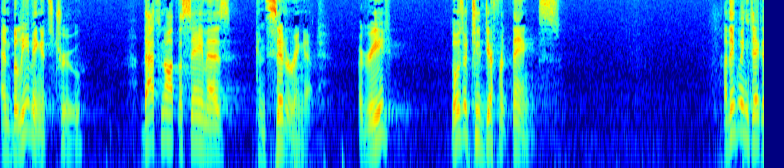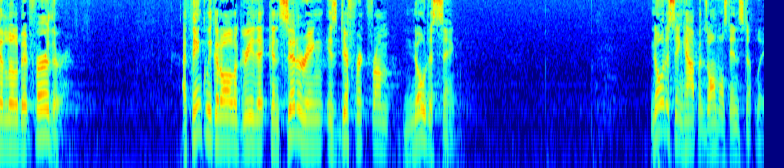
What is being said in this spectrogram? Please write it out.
and believing it's true, that's not the same as considering it. Agreed? Those are two different things. I think we can take it a little bit further. I think we could all agree that considering is different from noticing. Noticing happens almost instantly.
